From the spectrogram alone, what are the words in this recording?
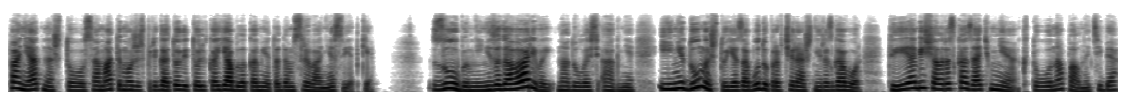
Понятно, что сама ты можешь приготовить только яблоко методом срывания светки». «Зубы мне не заговаривай», — надулась Агния, «и не думай, что я забуду про вчерашний разговор. Ты обещал рассказать мне, кто напал на тебя».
